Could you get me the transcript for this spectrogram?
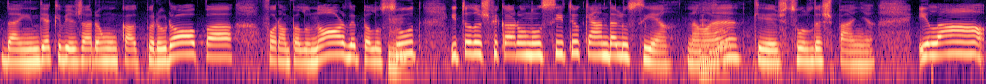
da Índia, que viajaram um bocado para a Europa, foram pelo norte, pelo sul, e todos ficaram num sítio que é a Andalucia, não é? Exato. Que é o sul da Espanha. E lá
